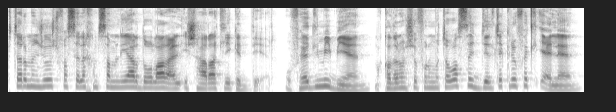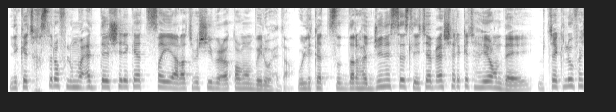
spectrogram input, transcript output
أكثر من 2.5 مليار دولار على الإشهارات اللي كدير. وفي هذا المبيان نقدروا نشوفوا المتوسط ديال تكلفة الإعلان اللي كتخسروا في المعدل شركات السيارات باش يبيعوا طوموبيل وحدة واللي كتصدرها جينيسيس اللي تابعة شركة هيونداي بتكلفة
